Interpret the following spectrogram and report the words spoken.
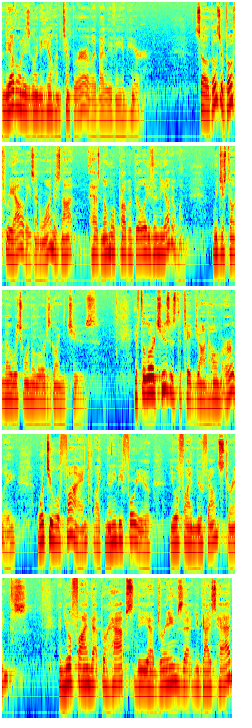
and the other one is going to heal him temporarily by leaving him here. So those are both realities, and one is not has no more probability than the other one. We just don't know which one the Lord is going to choose. If the Lord chooses to take John home early, what you will find, like many before you, you will find newfound strengths, and you'll find that perhaps the uh, dreams that you guys had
